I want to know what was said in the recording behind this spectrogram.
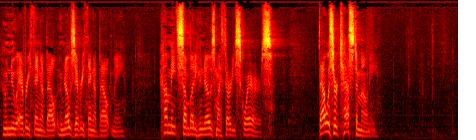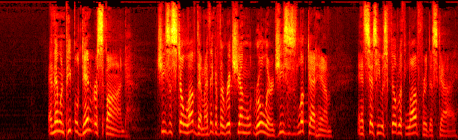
who knew everything about, who knows everything about me. Come meet somebody who knows my 30 squares. That was her testimony. And then when people didn't respond, Jesus still loved them. I think of the rich young ruler. Jesus looked at him, and it says he was filled with love for this guy,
